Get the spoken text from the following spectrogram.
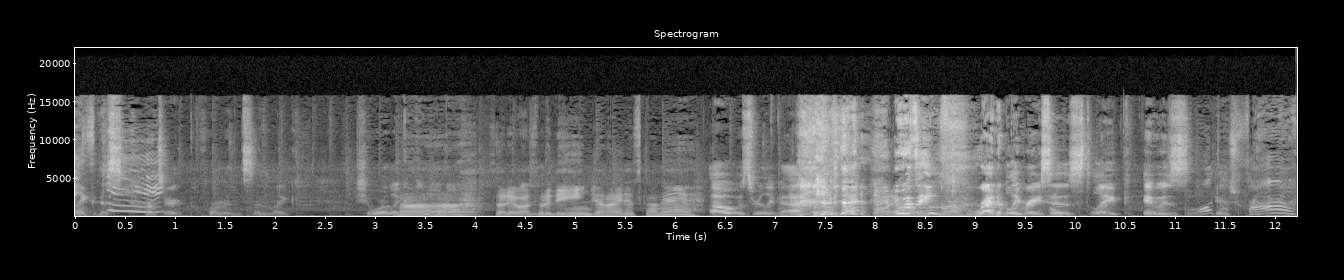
like this concert performance and like she wore like a kimono. And... Oh, it was really bad. it was incredibly racist. Like it was. It was really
